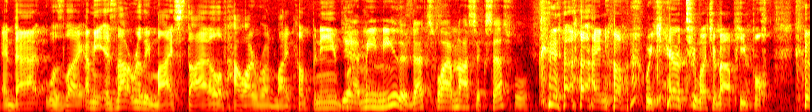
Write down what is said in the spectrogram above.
and that was like, I mean, it's not really my style of how I run my company. But Yeah, me neither. That's why I'm not successful. I know we care too much about people.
